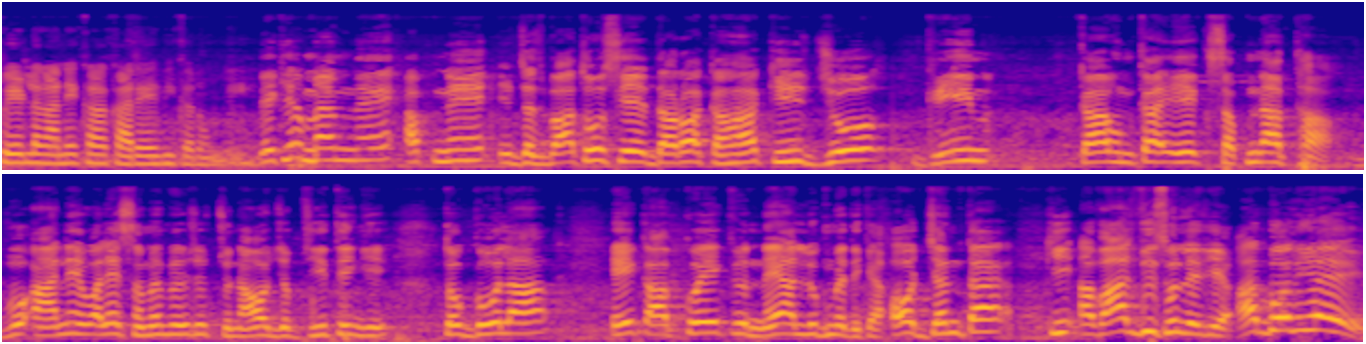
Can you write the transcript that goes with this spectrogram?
पेड़ लगाने का कार्य भी करूँगी। देखिए मैम ने अपने जज्बातों से दौरा कहा कि जो ग्रीन का उनका एक सपना था वो आने वाले समय में जो चुनाव जब जीतेंगी तो गोला एक आपको एक नया लुक में दिखा। और जनता की आवाज़ भी सुन लीजिए। अब बोलिए।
